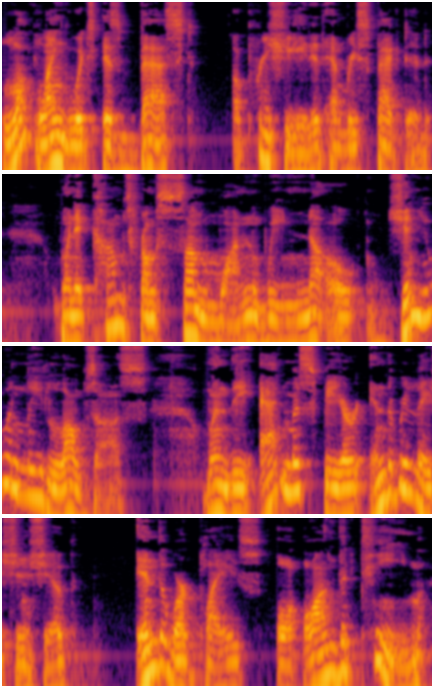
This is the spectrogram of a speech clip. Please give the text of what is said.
Love language is best appreciated and respected when it comes from someone we know genuinely loves us, when the atmosphere in the relationship, in the workplace, or on the team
